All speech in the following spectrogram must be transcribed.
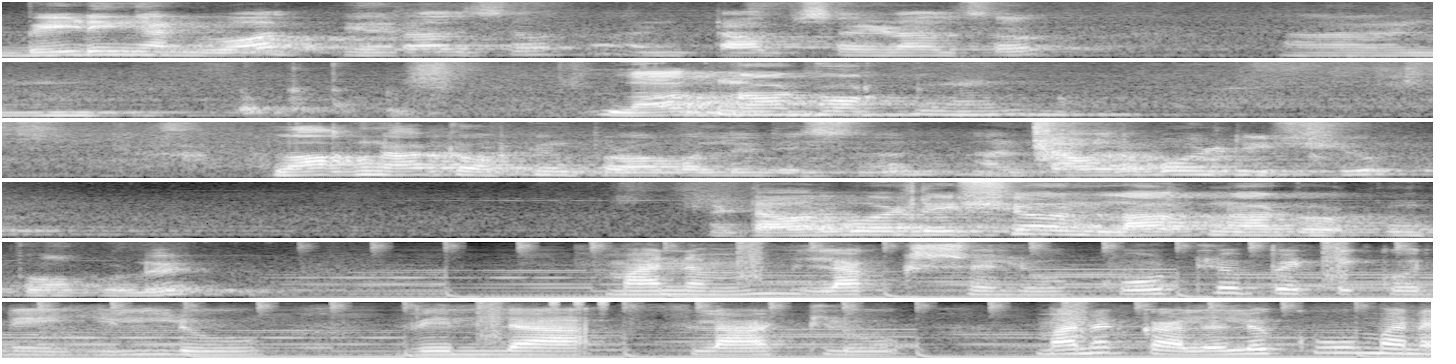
beading and walk here also and top side also and lock not working lock not working properly this one and tower bolt issue tower bolt issue and lock not working properly మనం లక్షలు కోట్లు పెట్టుకునే ఇల్లు విల్లా ఫ్లాట్లు మన కలలకు మన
